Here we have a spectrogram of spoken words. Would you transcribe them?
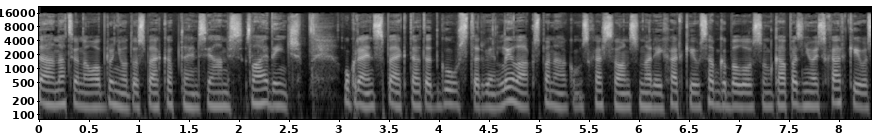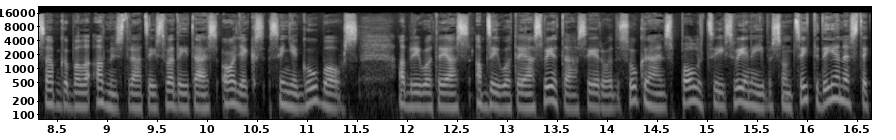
Tā Nacionālo bruņoto spēku kapteinis Jānis Slaidiņš. Ukrainas spēki tātad gūst ar vien lielākus panākumus Hersonas un arī Harkivas apgabalos, un kā paziņojas Harkivas apgabala administrācijas vadītājs Oļeks Siņa Gubovs, atbrīvotajās apdzīvotajās vietās ierodas Ukrainas policijas vienības un citi dienesti,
